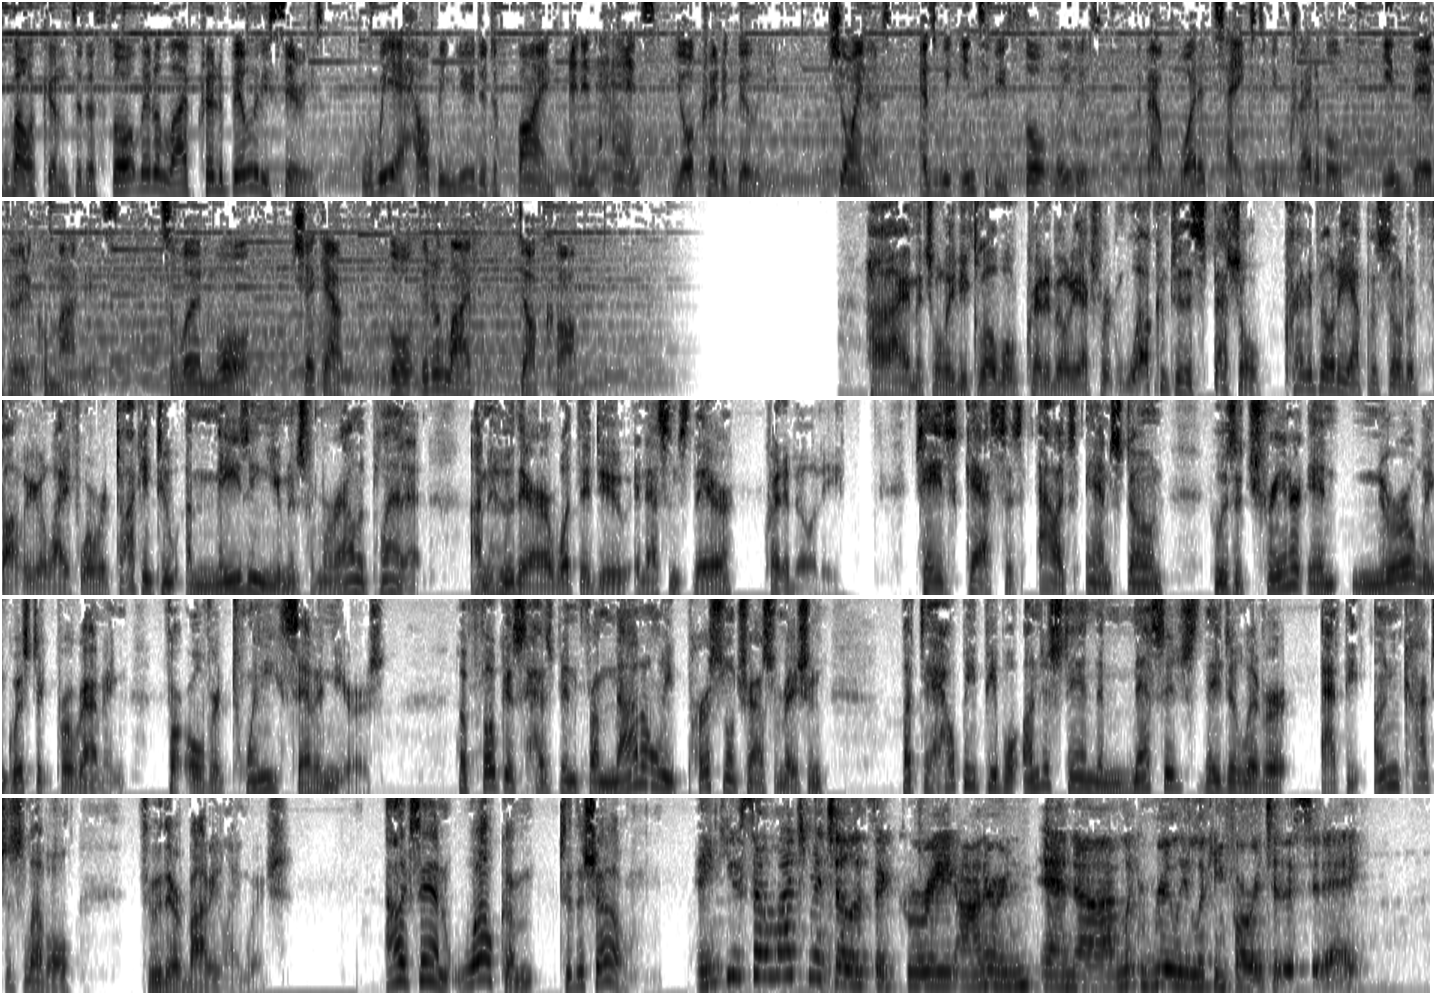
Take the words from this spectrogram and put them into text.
Welcome to the Thought Leader Life Credibility Series, where we are helping you to define and enhance your credibility. Join us as we interview thought leaders about what it takes to be credible in their vertical markets. To learn more, check out thoughtleaderlife.com. Hi, I'm Mitchell Levy, global credibility expert. Welcome to this special credibility episode of Thought Leader Life, where we're talking to amazing humans from around the planet on who they are, what they do, in essence, their credibility. Today's guest is Alex Ann Stone, who is a trainer in neurolinguistic programming for over 27 years. Her focus has been from not only personal transformation, but to helping people understand the message they deliver at the unconscious level through their body language. Alex Ann, welcome to the show. Thank you so much, Mitchell. It's a great honor, and, and uh, I'm look, really looking forward to this today.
